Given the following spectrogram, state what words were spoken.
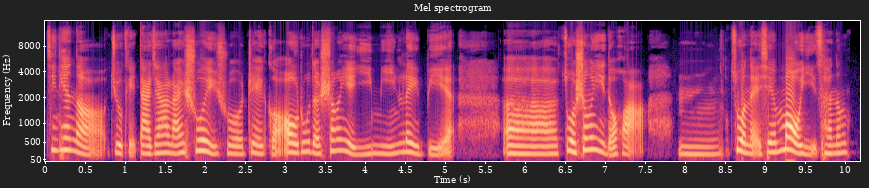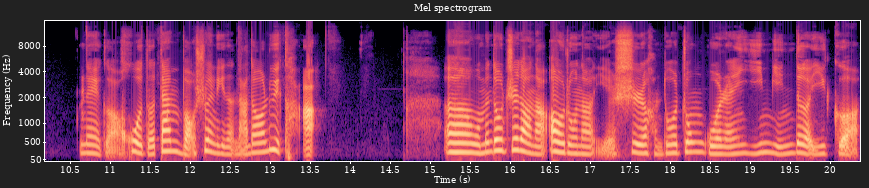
今天呢，就给大家来说一说这个澳洲的商业移民类别。呃，做生意的话，嗯，做哪些贸易才能那个获得担保，顺利的拿到绿卡？嗯，我们都知道呢，澳洲呢也是很多中国人移民的一个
